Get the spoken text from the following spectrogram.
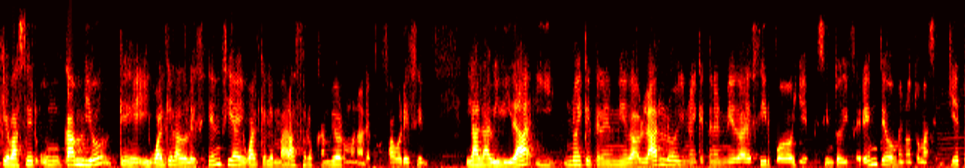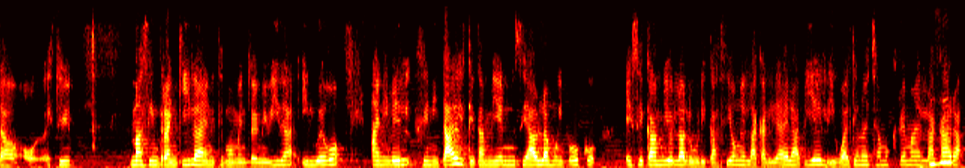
que va a ser un cambio que igual que la adolescencia, igual que el embarazo, los cambios hormonales pues favorecen la labilidad y no hay que tener miedo a hablarlo y no hay que tener miedo a decir, pues oye, me siento diferente o me noto más inquieta o, o estoy más intranquila en este momento de mi vida. Y luego a nivel genital, que también se habla muy poco, ese cambio en la lubricación, en la calidad de la piel, igual que nos echamos crema en la cara,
